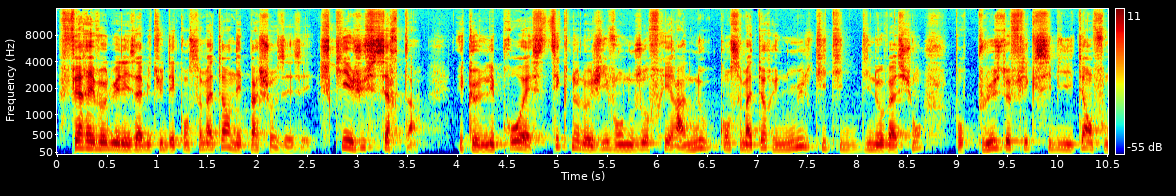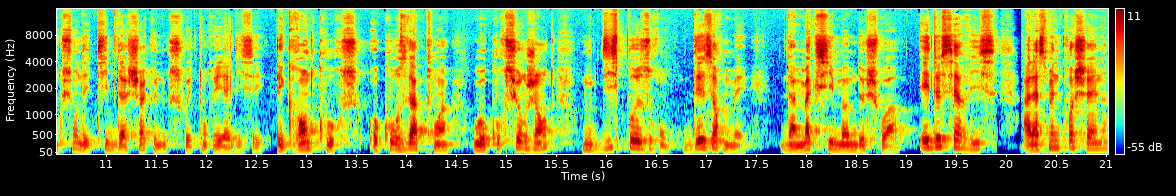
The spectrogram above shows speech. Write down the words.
Faire évoluer les habitudes des consommateurs n'est pas chose aisée. Ce qui est juste certain est que les prouesses technologiques vont nous offrir à nous, consommateurs, une multitude d'innovations pour plus de flexibilité en fonction des types d'achats que nous souhaitons réaliser. Des grandes courses, aux courses d'appoint ou aux courses urgentes, nous disposerons désormais d'un maximum de choix et de services. À la semaine prochaine!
